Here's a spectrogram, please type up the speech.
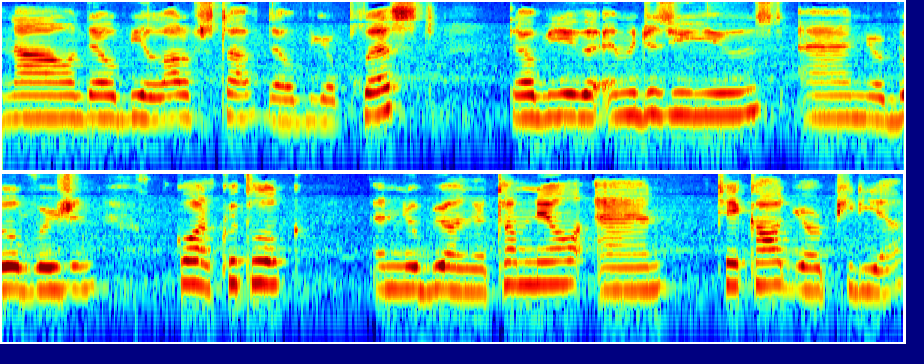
Now there'll be a lot of stuff. There'll be your list there'll be the images you used and your build version. Go on quick look and you'll be on your thumbnail and take out your PDF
